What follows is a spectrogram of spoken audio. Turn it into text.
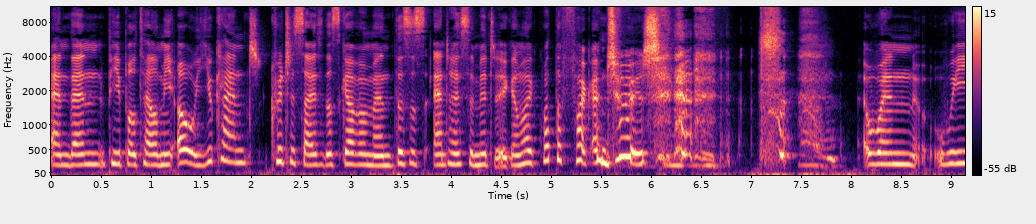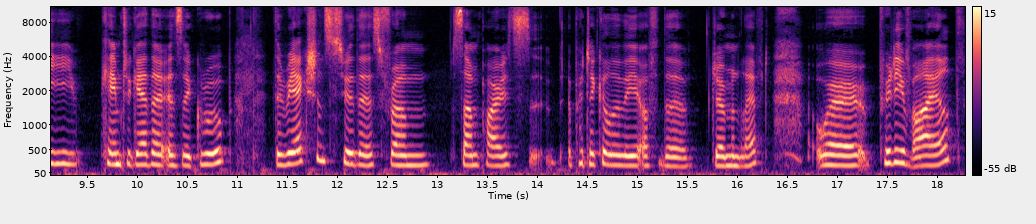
And then people tell me, oh, you can't criticize this government. This is anti Semitic. I'm like, what the fuck? I'm Jewish. When we came together as a group, the reactions to this from some parts, particularly of the German left, were pretty wild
